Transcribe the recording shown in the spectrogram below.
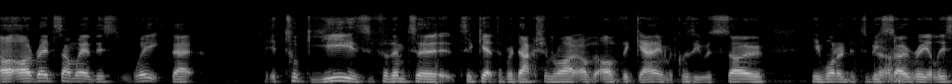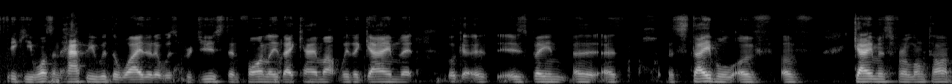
I, I read somewhere this week that it took years for them to to get the production right of, of the game because he was so he wanted it to be Yeah. so realistic. He wasn't happy with the way that it was produced, and finally they came up with a game that look has been a, a, a stable of of gamers for a long time.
